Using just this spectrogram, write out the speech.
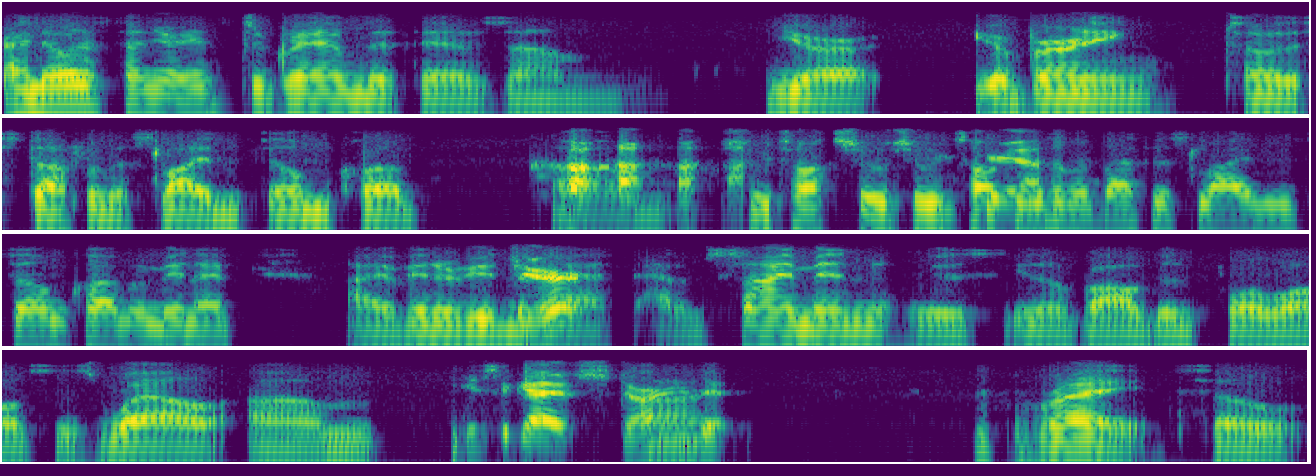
I noticed on your Instagram that there's um you're you're burning some of the stuff from the Slide and Film Club. Um, should we talk? Should, should we talk yeah. a little bit about the Slide and Film Club? I mean, I've I've interviewed in sure. the past Adam Simon, who is you know involved in Four Walls as well. Um, He's the guy who started uh, it. right. So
